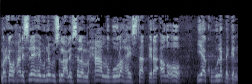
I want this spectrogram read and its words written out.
marka waxaan is leeyahay buu nebigu sal ly slam maxaa lagula haystaa qiraa'ada oo yaa kugula dhegan?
